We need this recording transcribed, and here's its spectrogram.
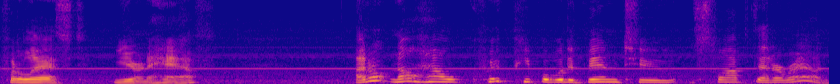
for the last year and a half, I don't know how quick people would have been to swap that around.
